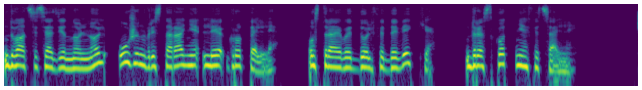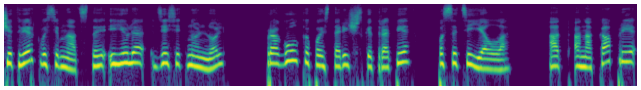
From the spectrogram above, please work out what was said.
21.00. Ужин в ресторане «Ле Гротелле». Устраивает Дольфи де Векке. Дресс-код неофициальный. Четверг, 18 июля, 10.00. Прогулка по исторической тропе Пассатиелла. От Анакапри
